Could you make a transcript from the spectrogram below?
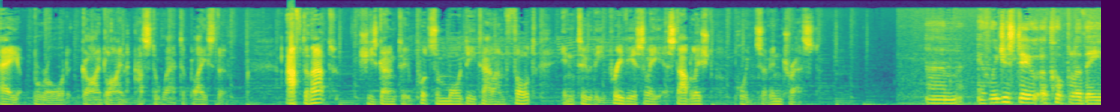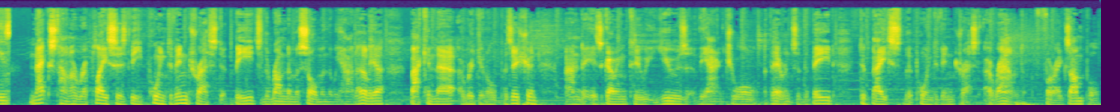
a broad guideline as to where to place them. After that, she's going to put some more detail and thought into the previously established points of interest. And if we just do a couple of these, Next, Hannah replaces the point of interest beads, the random assortment that we had earlier, back in their original position and is going to use the actual appearance of the bead to base the point of interest around. For example,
